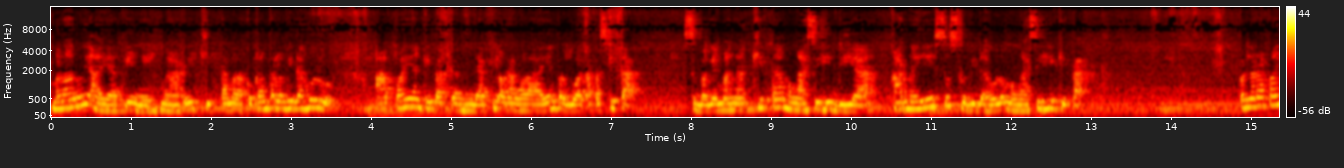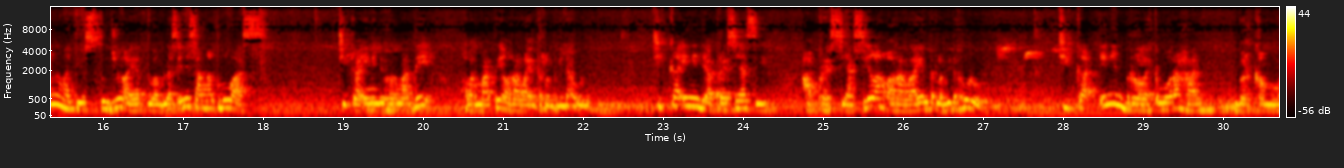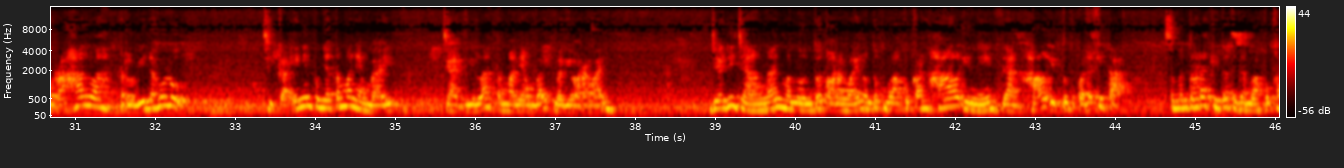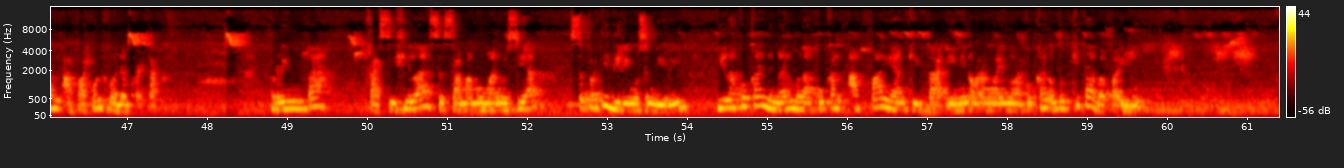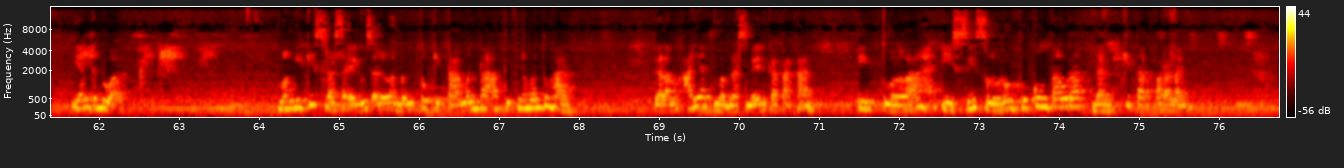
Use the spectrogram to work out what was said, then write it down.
Melalui ayat ini, mari kita melakukan terlebih dahulu apa yang kita kehendaki orang lain perbuat atas kita. Sebagaimana kita mengasihi dia karena Yesus lebih dahulu mengasihi kita. Penerapan Matius 7 ayat 12 ini sangat luas. Jika ingin dihormati, hormati orang lain terlebih dahulu. Jika ingin diapresiasi, apresiasilah orang lain terlebih dahulu. Jika ingin beroleh kemurahan, berkemurahanlah terlebih dahulu. Jika ingin punya teman yang baik, jadilah teman yang baik bagi orang lain. Jadi jangan menuntut orang lain untuk melakukan hal ini dan hal itu kepada kita, sementara kita tidak melakukan apa pun kepada mereka. Perintah kasihilah sesamamu manusia seperti dirimu sendiri dilakukan dengan melakukan apa yang kita ingin orang lain lakukan untuk kita Bapak Ibu. Yang kedua, mengikis rasa egois adalah bentuk kita mentaati firman Tuhan. Dalam ayat 12b dikatakan, itulah isi seluruh hukum Taurat dan kitab para nabi.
